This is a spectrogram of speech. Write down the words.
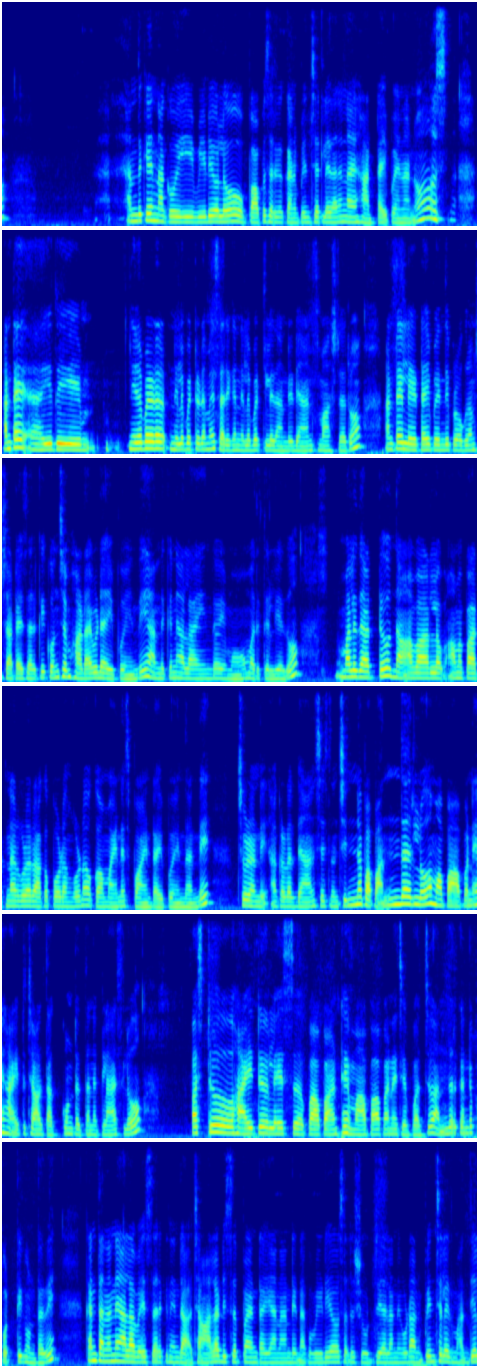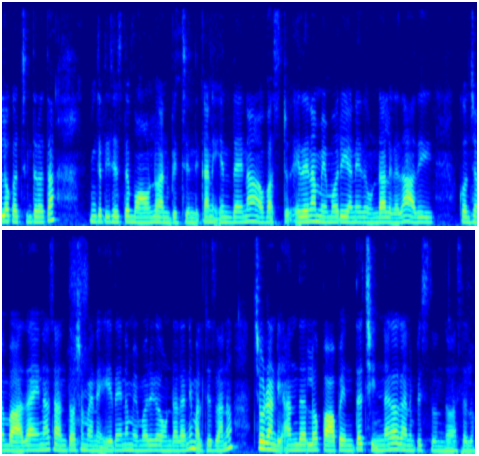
అందుకే నాకు ఈ వీడియోలో పాప సరిగా కనిపించట్లేదని నేను హట్ అయిపోయినాను. అంటే ఇది నిలబెడ నిలబెట్టడమే సరిగా నిలబెట్టలేదండి డ్యాన్స్ మాస్టరు. అంటే లేట్ అయిపోయింది ప్రోగ్రామ్ స్టార్ట్ అయ్యేసరికి కొంచెం హడావిడి అయిపోయింది. అందుకని అలా అయిందో ఏమో మరి తెలియదు. మళ్ళీ దట్టు వాళ్ళ ఆమె పార్ట్నర్ కూడా రాకపోవడం కూడా ఒక మైనస్ పాయింట్ అయిపోయిందండి. చూడండి అక్కడ డ్యాన్స్ చేస్తుంది చిన్న పాప. అందరిలో మా పాపనే హైట్ చాలా తక్కువ ఉంటుంది తన క్లాస్లో ఫస్ట్ హైట్ లెస్ పాప అంటే మా పాపనే చెప్పచ్చు. అందరికంటే పొట్టిగా ఉంటుంది. కానీ తననే అలా వేసేసరికి నేను చాలా డిసప్పాయింట్ అయ్యానండి. నాకు వీడియో అసలు షూట్ చేయాలని కూడా అనిపించలేదు. మధ్యలోకి వచ్చిన తర్వాత ఇంకా తీసేస్తే బాగుండు అనిపించింది. కానీ ఎంతైనా ఫస్ట్ ఏదైనా మెమొరీ అనేది ఉండాలి కదా. అది కొంచెం బాధ అయినా సంతోషమైన ఏదైనా మెమొరీగా ఉండాలని మలిచేసాను చూడండి అందరిలో పాప ఎంత చిన్నగా కనిపిస్తుందో అసలు.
